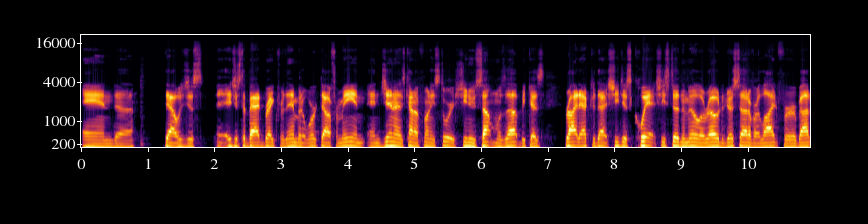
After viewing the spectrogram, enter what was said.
and uh, that was just it's just a bad break for them, but it worked out for me. And and Jenna is kind of funny story. She knew something was up because right after that she just quit. She stood in the middle of the road just out of our light for about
